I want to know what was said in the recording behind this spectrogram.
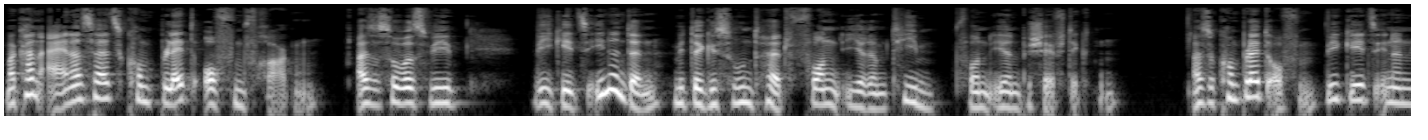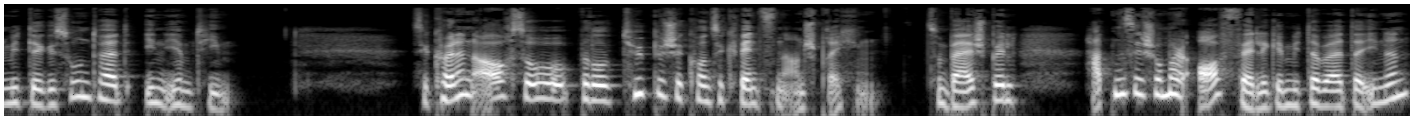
Man kann einerseits komplett offen fragen. Also sowas wie, wie geht's Ihnen denn mit der Gesundheit von Ihrem Team, von Ihren Beschäftigten? Also komplett offen. Wie geht's Ihnen mit der Gesundheit in Ihrem Team? Sie können auch so ein bisschen typische Konsequenzen ansprechen. Zum Beispiel, hatten Sie schon mal auffällige MitarbeiterInnen,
